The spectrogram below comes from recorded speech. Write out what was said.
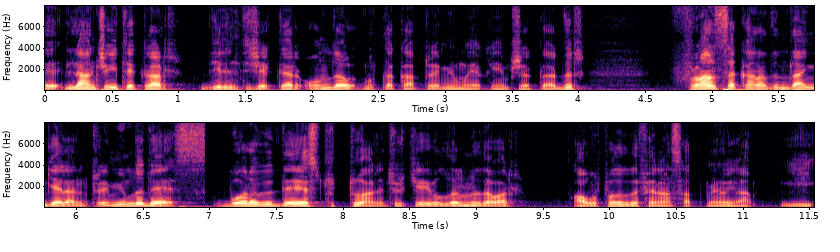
E, Lancia'yı tekrar diriltecekler. Onu da mutlaka premium'a yakın yapacaklardır. Fransa kanadından gelen premium da DS. Bu arada DS tuttu hani Türkiye yollarında da var. Avrupa'da da fena satmıyor. Yani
